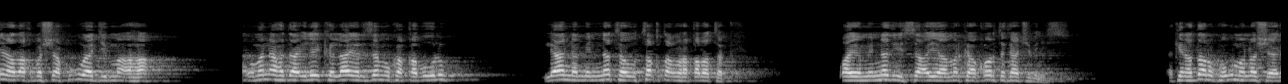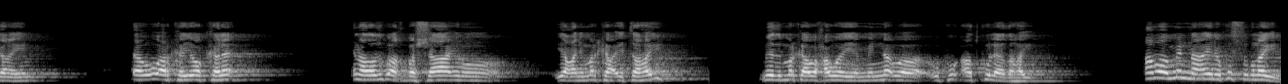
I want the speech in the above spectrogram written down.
inaad aqbashaa kugu waajib ma aha. Waman ahdaa ilayka laa yalzamuka qabuuluh lianna minnatahu taqtacu raqabatak. Waayo minnadiisa ayaa markaa qoorta kaa jebinaysa. Laakiin haddaanu kugu manno sheeganayn ee u arkayo kale inaad adigu aqbashaa inuu yacni marka ay tahay mid marka waxa weeye minna aad ku leedahay. Ama midna ayna ku sugnayn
